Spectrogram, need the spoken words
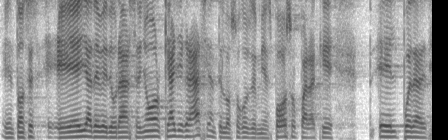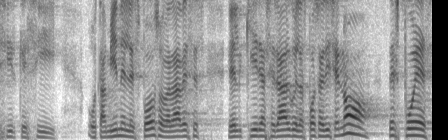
Entonces e, ella debe de orar, Señor, que haya gracia ante los ojos de mi esposo para que él pueda decir que sí. O también el esposo, ¿verdad? A veces él quiere hacer algo y la esposa dice, no, después.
